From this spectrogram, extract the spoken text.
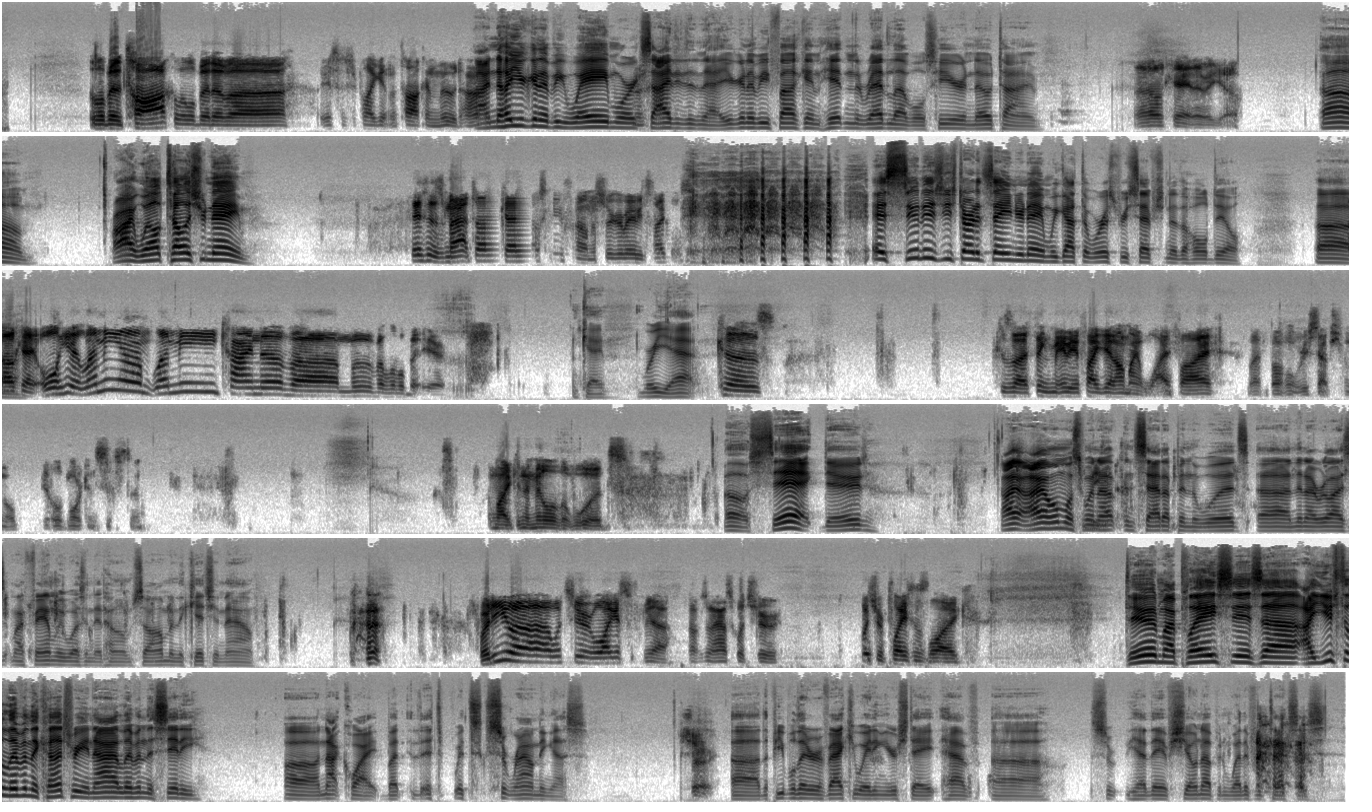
A little bit of talk, a little bit of uh. I guess I should probably get in the talking mood, huh? I know you're gonna be way more excited than that. You're gonna be fucking hitting the red levels here in no time. Okay, there we go. Um. All right. Well, tell us your name. This is Matt Tuskowski from Sugar Baby Cycles. as soon as you started saying your name, we got the worst reception of the whole deal. Uh, okay, well here, let me um let me kind of uh move a little bit here. Okay. Where you at? Cuz cuz I think maybe if I get on my Wi-Fi, my phone reception will be a little more consistent. I'm like in the middle of the woods. Oh, sick, dude. I, I almost went up and sat up in the woods, uh, and then I realized that my family wasn't at home, so I'm in the kitchen now. Where do you uh what's your well I guess yeah, I was gonna ask what's your what's your place is like. Dude, my place is uh I used to live in the country and now I live in the city. Uh not quite, but it's it's surrounding us. Sure. Uh the people that are evacuating your state have uh so, yeah, they have shown up in Weatherford, Texas.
